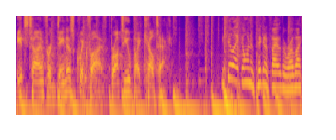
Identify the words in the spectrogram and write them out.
It's time for Dana's Quick Five, brought to you by Keltec. You feel like going and picking a fight with a robot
